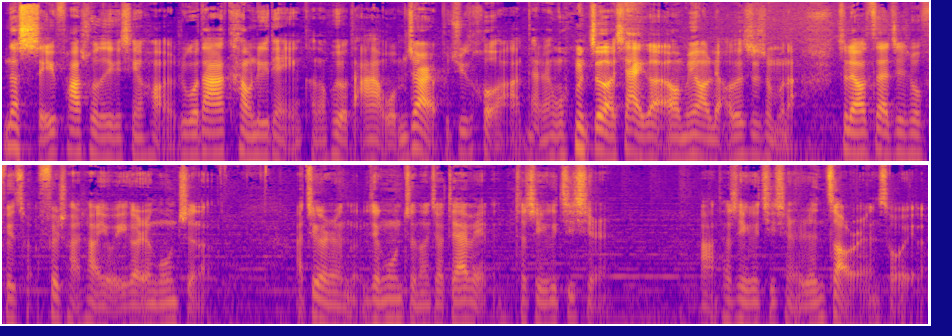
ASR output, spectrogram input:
那谁发出的这个信号？如果大家看过这个电影，可能会有答案。我们这儿也不剧透啊，但是我们知道下一个呃我们要聊的是什么呢？是聊在这艘飞船飞船上有一个人工智能啊，这个人人工智能叫 David，他是一个机器人啊，他是一个机器人，人造人所谓的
